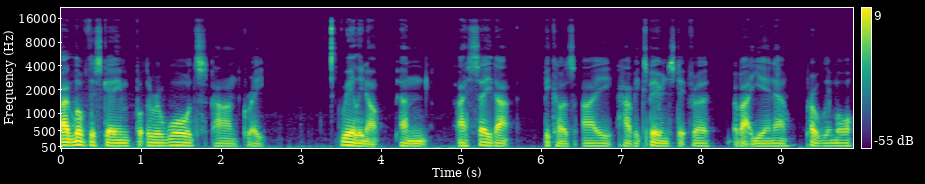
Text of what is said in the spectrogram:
i love this game but the rewards aren't great. Really not. And i say that because i have experienced it for about a year now probably more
